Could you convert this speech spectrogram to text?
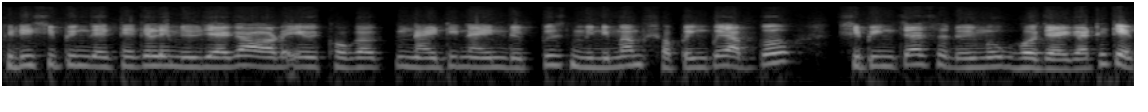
फ्री शिपिंग देखने के लिए मिल जाएगा और एक होगा ninety nine rupees minimum shopping पे आपको शिपिंग चार्ज रिमूव हो जाएगा, ठीक है?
